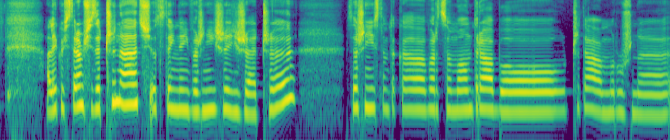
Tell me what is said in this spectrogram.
Ale jakoś staram się zaczynać od tej najważniejszej rzeczy. Też nie jestem taka bardzo mądra, bo czytałam różne,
